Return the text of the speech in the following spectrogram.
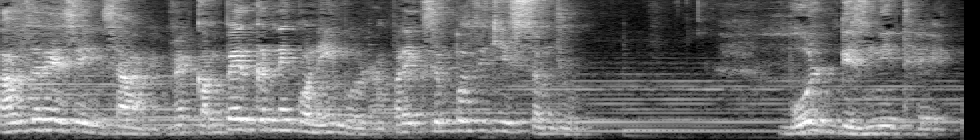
काफ़ी सारे ऐसे इंसान है। मैं कंपेयर करने को नहीं बोल रहा पर एक सिंपल सी चीज़ समझो। बोल्ट डिज्नी थे।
